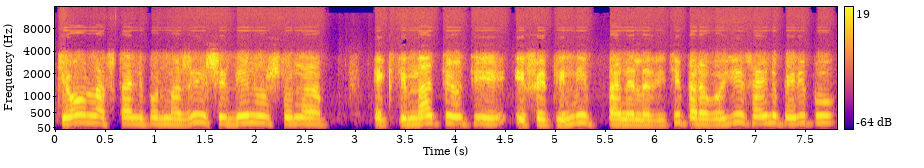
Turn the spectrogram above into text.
και όλα αυτά λοιπόν μαζί συντείνουν στο να εκτιμάται ότι η φετινή πανελλαδική παραγωγή θα είναι περίπου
